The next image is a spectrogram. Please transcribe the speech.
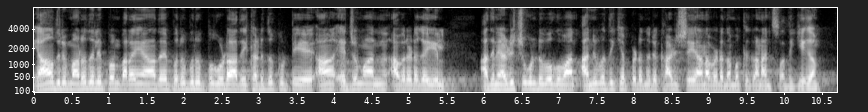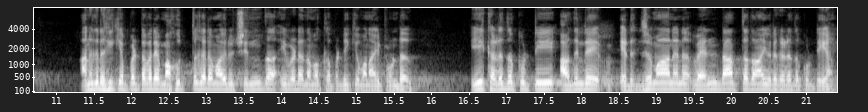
യാതൊരു മറുതലിപ്പം പറയാതെ പെറുപിറുപ്പ് കൂടാതെ കഴുതക്കുട്ടിയെ ആ യജമാനൻ അവരുടെ കയ്യിൽ അതിനെ അഴിച്ചു കൊണ്ടുപോകുവാൻ അനുവദിക്കപ്പെടുന്നൊരു കാഴ്ചയാണ് അവിടെ നമുക്ക് കാണാൻ സാധിക്കുക. അനുഗ്രഹിക്കപ്പെട്ടവരെ മഹത്വകരമായൊരു ചിന്ത ഇവിടെ നമുക്ക് പഠിക്കുവാനായിട്ടുണ്ട്. ഈ കഴുതക്കുട്ടി അതിന്റെ യജമാനന് വേണ്ടാത്തതായ ഒരു കഴുതക്കുട്ടിയാണ്.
